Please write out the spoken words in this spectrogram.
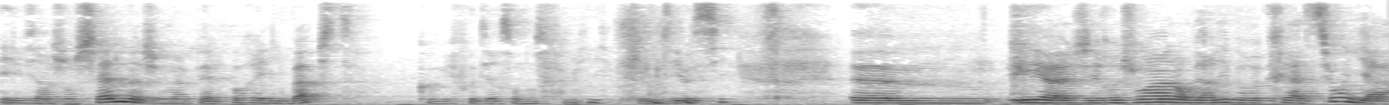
Eh bien, j'enchaîne. Je m'appelle Aurélie Babst, comme il faut dire son nom de famille, je le dis aussi. Euh, et euh, j'ai rejoint l'Envers Libre Création il y a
